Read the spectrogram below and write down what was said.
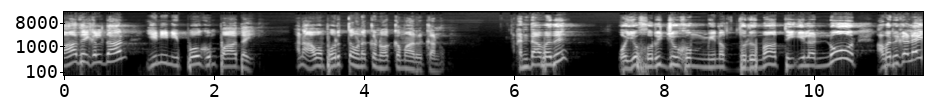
பாதைகள் தான் இனி நீ போகும் பாதை. ஆனால் அவன் பொறுத்த உனக்கு நோக்கமாக இருக்கணும் ரெண்டாவது ஒயுஹுரிஜுகும் மினத்துலுமாத்தி இளநூர் அவர்களை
